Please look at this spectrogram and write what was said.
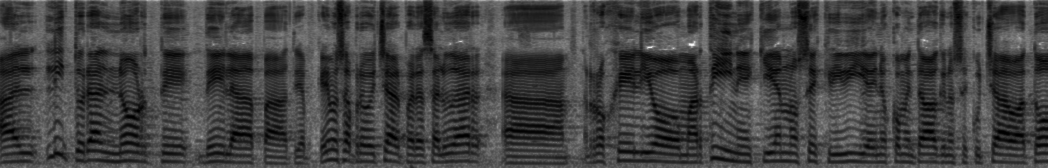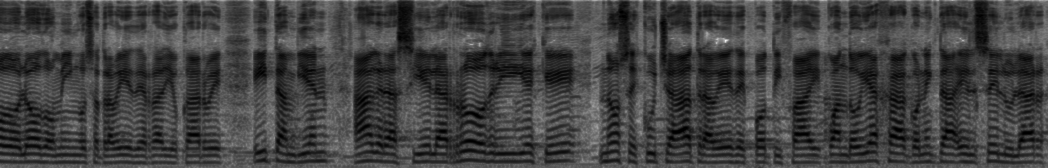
al litoral norte de la patria. Queremos aprovechar para saludar a Rogelio Martínez, quien nos escribía y nos comentaba que nos escuchaba todos los domingos a través de Radio Carve, y también a Graciela Rodríguez, que nos escucha a través de Spotify. Cuando viaja, conecta el celular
